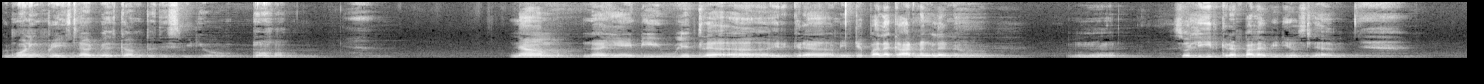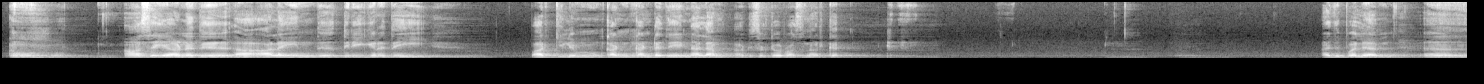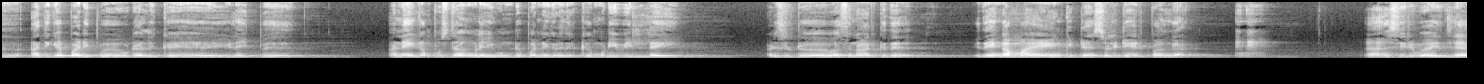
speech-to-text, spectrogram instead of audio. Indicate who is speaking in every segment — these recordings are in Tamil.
Speaker 1: Good morning praise lord welcome to this video நான் நான் ஏன் இப்படி ஊழியத்தில் இருக்கிறேன் அப்படின்ட்டு பல காரணங்களை நான் சொல்லியிருக்கிறேன் பல வீடியோஸில் ஆசையானது அ- அலைந்து திரிகிறதை பார்க்கிலும் கண் கண்டதே நலம் அப்படி சொல்லிட்டு ஒரு வசனம் இருக்குது அதுபோல் அதிக படிப்பு உடலுக்கு இழைப்பு அநேக புஸ்தகங்களை உண்டு பண்ணுகிறதுக்கு முடிவில்லை அப்படி சொல்லிட்டு வசனம் இருக்குது. இது எங்கள் அம்மா என்கிட்ட சொல்லிகிட்டே இருப்பாங்க. சிறு வயதில்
